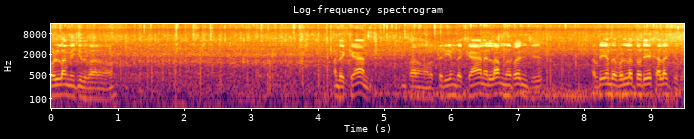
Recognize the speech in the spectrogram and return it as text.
வெள்ளம் நிற்கிது பாருங்க. அந்த கேன் பாருங்க உங்களுக்கு தெரியும் இந்த கேன் எல்லாம் நிறைஞ்சு அப்படியே அந்த வெள்ளத்தோடையே கலக்குது.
